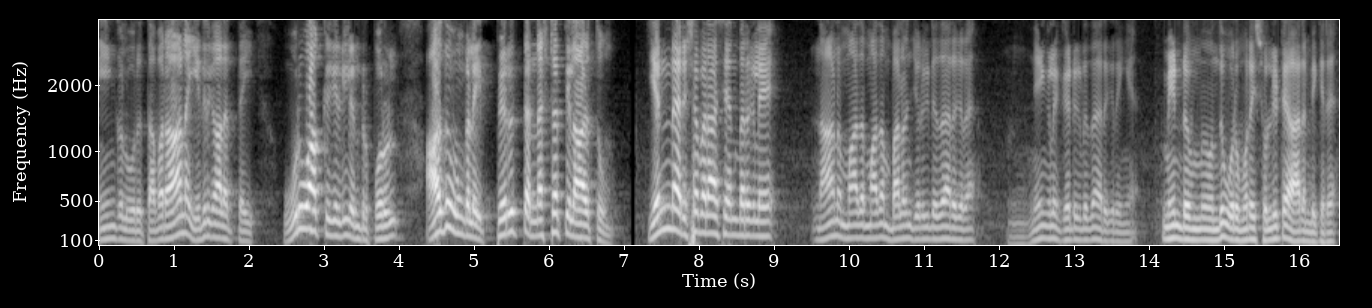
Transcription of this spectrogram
நீங்கள் ஒரு தவறான எதிர்காலத்தை உருவாக்குகிறீர்கள் என்று பொருள். அது உங்களை பெருத்த நஷ்டத்தில் ஆழ்த்தும். என்ன ரிஷபராசி அன்பர்களே நானும் மாதம் மாதம் பலன் சொல்லிக்கிட்டு தான் இருக்கிறேன். நீங்களும் கேட்டுக்கிட்டு தான் இருக்கிறீங்க. மீண்டும் வந்து ஒரு முறை சொல்லிட்டு ஆரம்பிக்கிறேன்.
